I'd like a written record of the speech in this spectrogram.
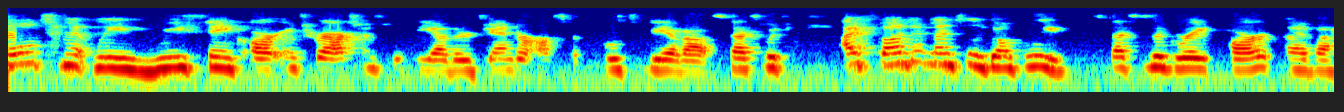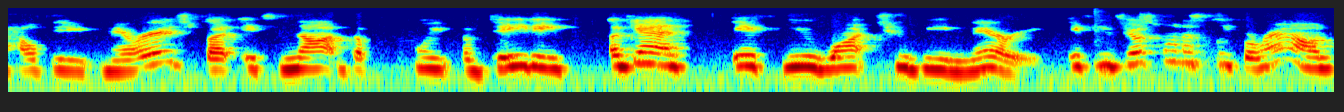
ultimately we think our interactions with the other gender are supposed to be about sex, which I fundamentally don't believe. Sex is a great part of a healthy marriage, but it's not the point of dating. Again, if you want to be married, if you just want to sleep around,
